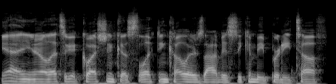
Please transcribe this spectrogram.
Yeah, you know, that's a good question because selecting colors obviously can be pretty tough.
